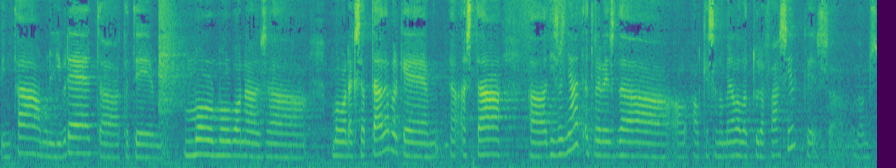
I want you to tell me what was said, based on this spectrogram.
pintar, amb un llibret eh, que té molt, molt bones eh, molt bona acceptada perquè eh, està eh, dissenyat a través de el, el que s'anomena la lectura fàcil que és eh, doncs,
